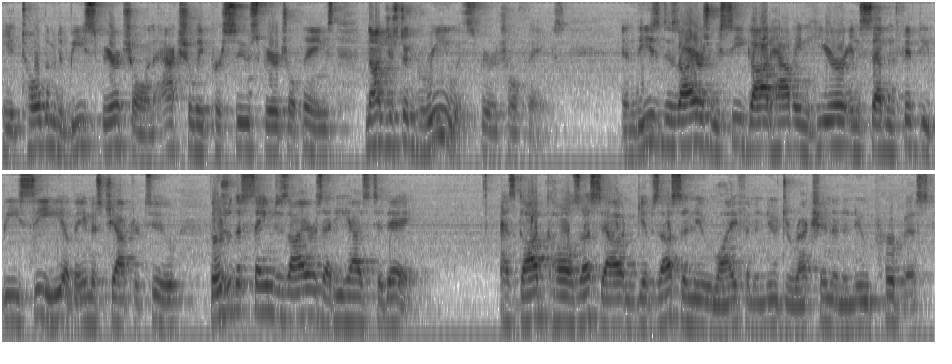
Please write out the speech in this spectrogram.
He had told them to be spiritual and actually pursue spiritual things, not just agree with spiritual things. And these desires we see God having here in 750 BC of Amos chapter 2, those are the same desires that He has today. As God calls us out and gives us a new life and a new direction and a new purpose.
